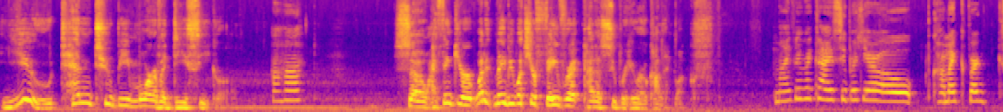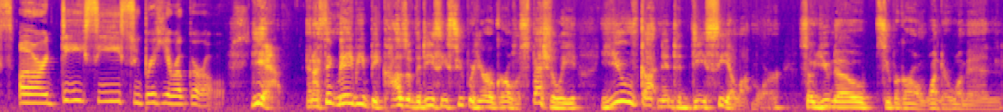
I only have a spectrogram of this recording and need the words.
You tend to be more of a DC girl. Uh huh. So I think you're what maybe what's your favorite kind of superhero comic books? My favorite kind of superhero comic books are DC superhero girls. Yeah. And I think maybe because of the DC superhero girls especially, you've gotten into DC a lot more. So you know Supergirl and Wonder Woman,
